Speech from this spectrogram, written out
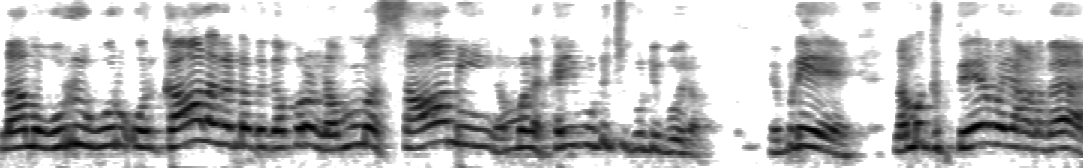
நாம ஒரு ஒரு ஒரு காலகட்டத்துக்கு அப்புறம் நம்ம சாமி நம்மளை கை முடிச்சு கூட்டி போயிடும். எப்படி? நமக்கு தேவையானத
